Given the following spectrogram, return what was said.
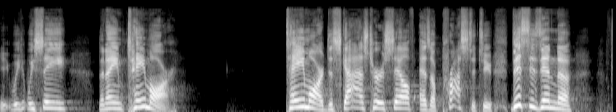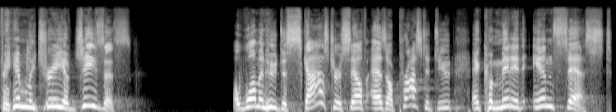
We, we see the name Tamar. Tamar disguised herself as a prostitute. This is in the family tree of Jesus. A woman who disguised herself as a prostitute and committed incest.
